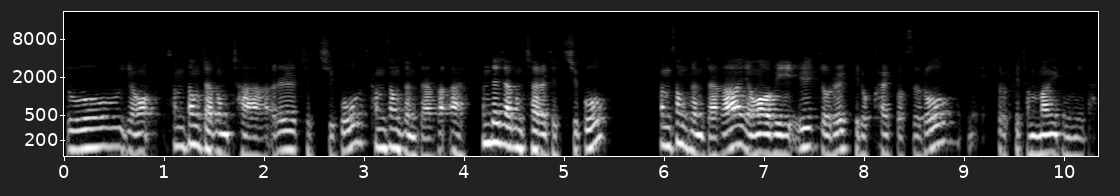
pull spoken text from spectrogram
또 삼성자동차를 제치고 삼성전자가 아, 현대자동차를 제치고 삼성전자가 영업이익 1조를 기록할 것으로 네, 그렇게 전망이 됩니다.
